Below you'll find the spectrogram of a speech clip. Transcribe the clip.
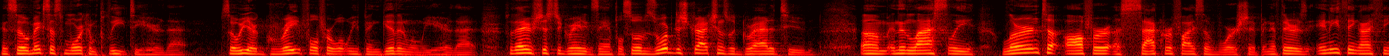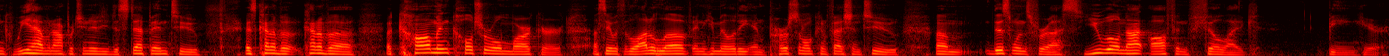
And so it makes us more complete to hear that. So we are grateful for what we've been given when we hear that. So there's just a great example. So absorb distractions with gratitude. Um, and then lastly, learn to offer a sacrifice of worship. And if there is anything I think we have an opportunity to step into as kind of a kind of a, a common cultural marker, I say with a lot of love and humility and personal confession too, um, this one's for us. You will not often feel like being here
